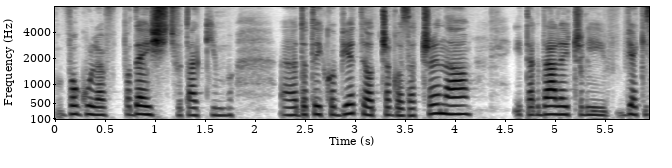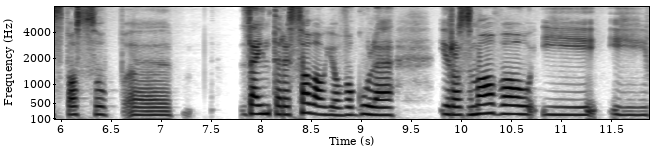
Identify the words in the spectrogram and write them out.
w ogóle w podejściu takim e, do tej kobiety, od czego zaczyna i tak dalej, czyli w jaki sposób e, zainteresował ją w ogóle i rozmową, i, i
